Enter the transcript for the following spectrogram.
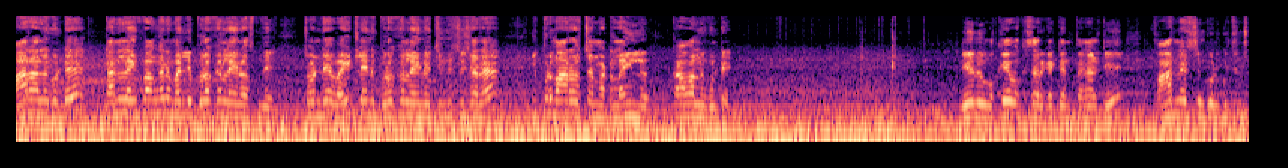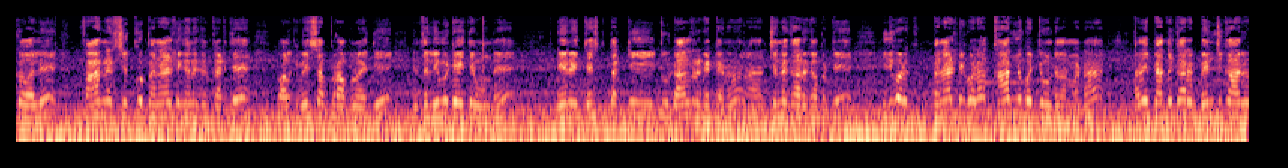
మారాలనుకుంటే టనల్ అయిపోగానే మళ్ళీ బ్రోకర్ లైన్ వస్తుంది. చూడండి వైట్ లైన్ బ్రోకర్ లైన్ వచ్చింది. చూసారా? ఇప్పుడు మారవచ్చు అనమాట లైన్లు కావాలనుకుంటే. నేను ఒకే ఒకసారి కట్టాను పెనాల్టీ. ఫారినర్స్ ఇంకోటి గుర్తుంచుకోవాలి. ఫారినర్స్ ఎక్కువ పెనాల్టీ కనుక కడితే వాళ్ళకి వీసా ప్రాబ్లం అయితే ఇంత లిమిట్ అయితే ఉంది. నేను జస్ట్ థర్టీ టూ డాలర్ కట్టాను చిన్న కారు కాబట్టి. ఇది కూడా పెనాల్టీ కూడా కార్ని బట్టి ఉంటుంది అనమాట అదే పెద్ద కారు బెంచ్ కారు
